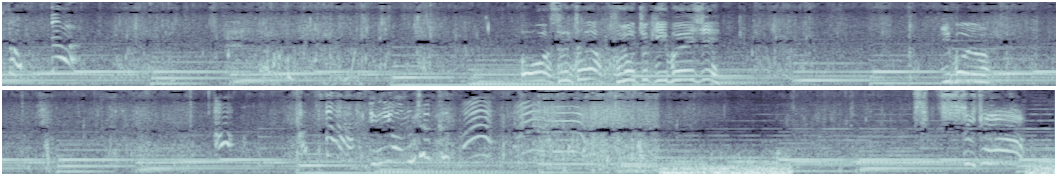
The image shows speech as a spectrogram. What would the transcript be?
아, 덥다. 어, 승태야, 구명조끼 입어야지. 입어요. 아, 아빠, 등이 엄청 큰. 아, 아. 수정아!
